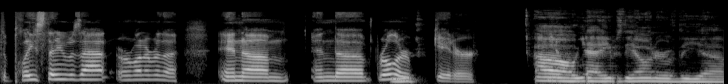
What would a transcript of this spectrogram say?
the place that he was at or whatever the in um in the roller gator Oh yeah, he was the owner of the. Uh,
